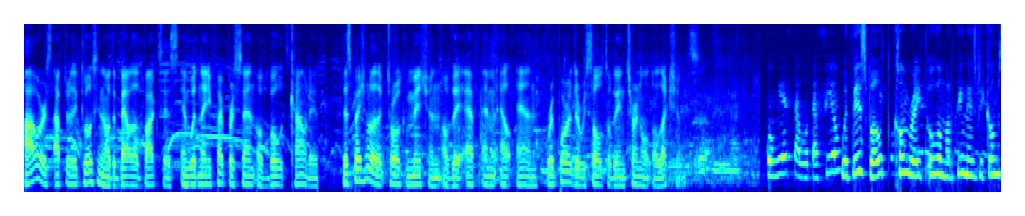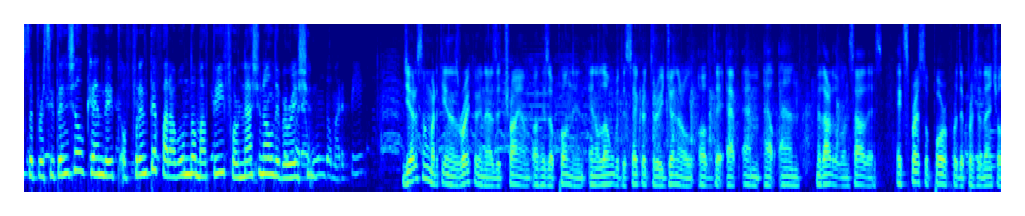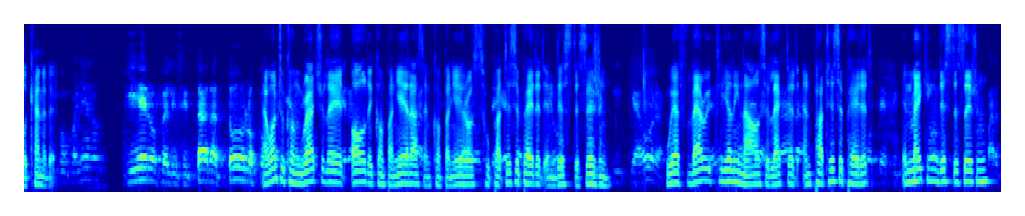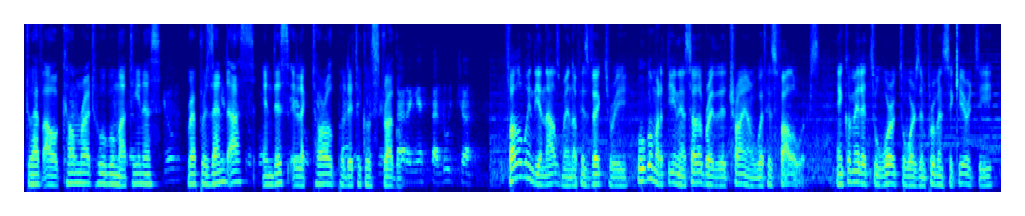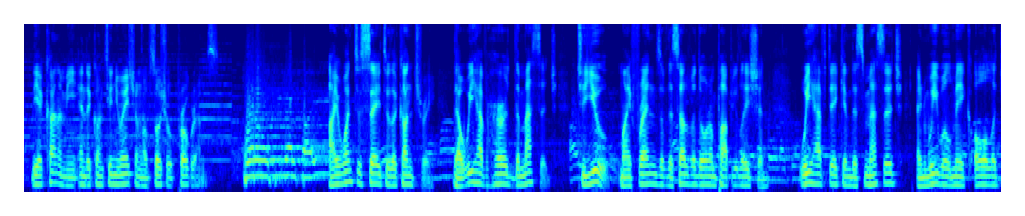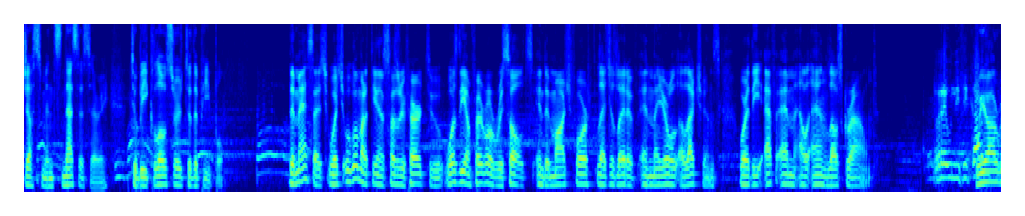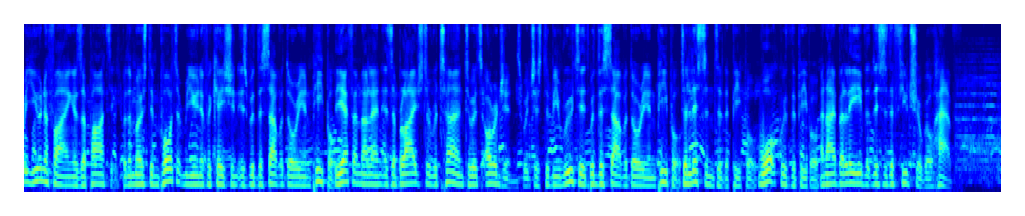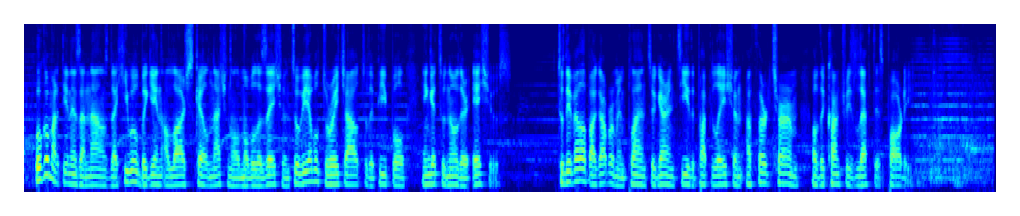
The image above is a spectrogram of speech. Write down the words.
Hours after the closing of the ballot boxes and with 95% of votes counted, the Special Electoral Commission of the FMLN reported the results of the internal elections. With this vote, Comrade Hugo Martinez becomes the presidential candidate of Frente Farabundo Martí for National Liberation. Gerson Martinez recognized the triumph of his opponent and along with the Secretary General of the FMLN, Medardo Gonzalez, expressed support for the presidential candidate. I want to congratulate all the compañeras and compañeros who participated in this decision. We have very clearly now selected and participated in making this decision to have our comrade Hugo Martinez represent us in this electoral political struggle. Following the announcement of his victory, Hugo Martinez celebrated the triumph with his followers and committed to work towards improving security, the economy, and the continuation of social programs. I want to say to the country that we have heard the message. To you, my friends of the Salvadoran population, we have taken this message and we will make all adjustments necessary to be closer to the people. The message, which Hugo Martinez has referred to, was the unfavorable results in the March 4th legislative and mayoral elections, where the FMLN lost ground. We are reunifying as a party, but the most important reunification is with the Salvadorian people. The FMLN is obliged to return to its origins, which is to be rooted with the Salvadorian people, to listen to the people, walk with the people, and I believe that this is the future we'll have. Hugo Martinez announced that he will begin a large-scale national mobilization to be able to reach out to the people and get to know their issues. To develop a government plan to guarantee the population a third term of the country's leftist party.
